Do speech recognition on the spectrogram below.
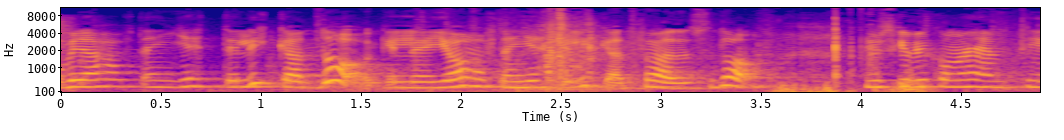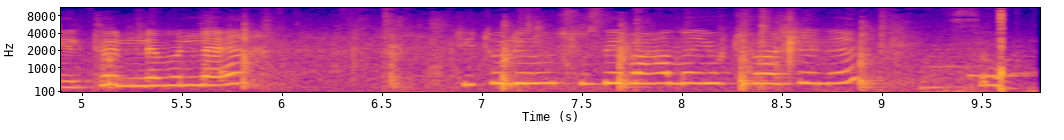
Och vi har haft en jättelyckad dag. Eller jag har haft en jättelyckad födelsedag. Nu ska vi komma hem till Tullemulle. Till Toulouse och se vad han har gjort för sig nu. Så.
